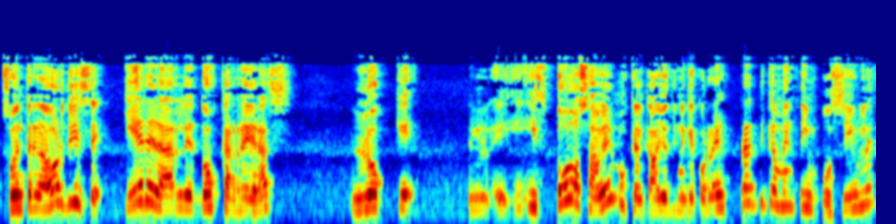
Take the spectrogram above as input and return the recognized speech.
Su entrenador dice, quiere darle dos carreras, lo que, y todos sabemos que el caballo tiene que correr, es prácticamente imposible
